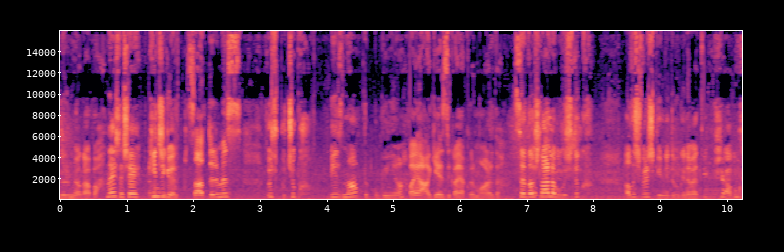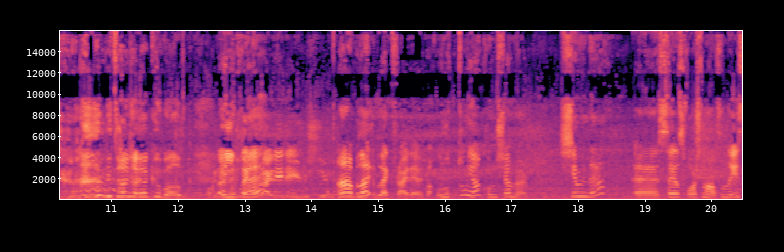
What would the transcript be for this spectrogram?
Görünmüyor galiba. Neyse şey ikinci gün. Saatlerimiz üç buçuk. Biz ne yaptık bugün ya? Bayağı gezdik ayaklarım ağrıdı. Sedoşlarla buluştuk. Alışveriş günüydü bugün evet. Bir şey almadık. bir tane ayakkabı aldık. O kadar Elif'e- Black Friday değilmiş. Ha Black, Black Friday evet. Bak, unuttum ya konuşamıyorum. Şimdi e, Salesforce'un altındayız.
